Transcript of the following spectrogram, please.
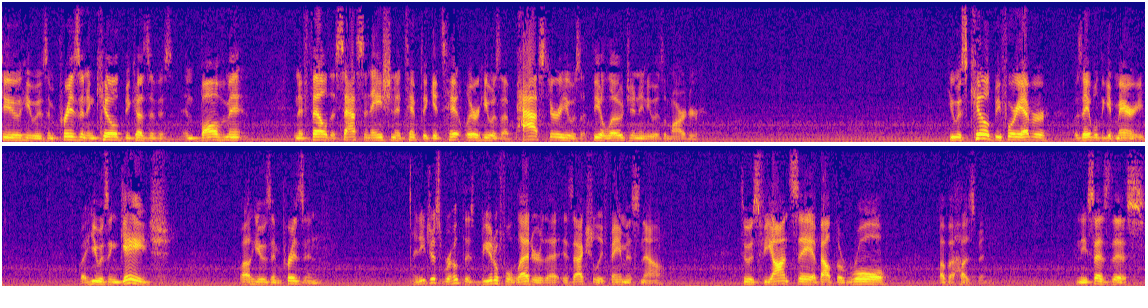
II. He was imprisoned and killed because of his involvement in a failed assassination attempt against Hitler. He was a pastor, he was a theologian, and he was a martyr. He was killed before he ever was able to get married, but he was engaged while he was in prison. And he just wrote this beautiful letter that is actually famous now to his fiancee about the role of a husband. And he says this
